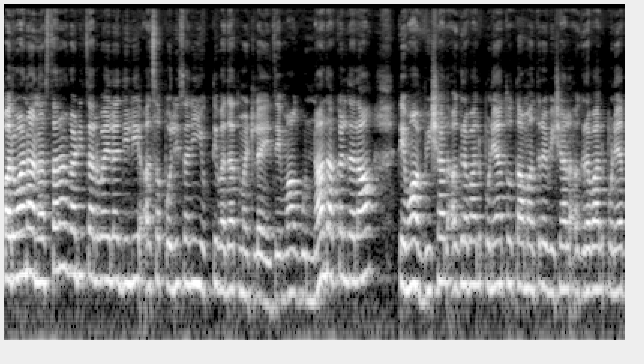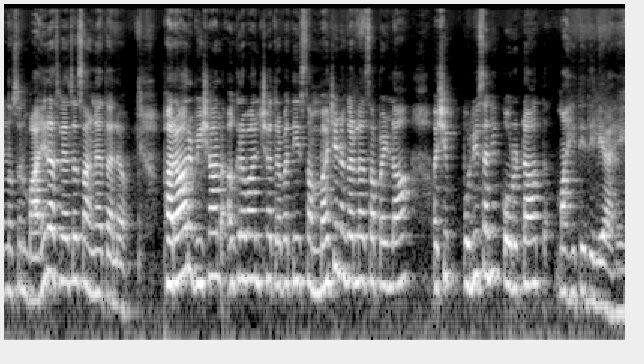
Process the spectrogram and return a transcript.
परवाना नसताना गाडी चालवायला दिली असं पोलिसांनी युक्तिवादात म्हटलंय. जेव्हा गुन्हा दाखल झाला तेव्हा विशाल अग्रवाल पुण्यात होता. मात्र विशाल अग्रवाल पुण्यात नसून बाहेर असल्याचं सांगण्यात आलं. फरार विशाल अग्रवाल छत्रपती संभाजीनगरला सापडला अशी पोलिसांनी कोर्टात माहिती दिली आहे.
